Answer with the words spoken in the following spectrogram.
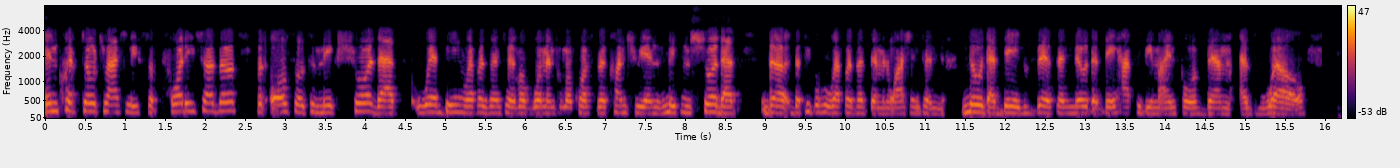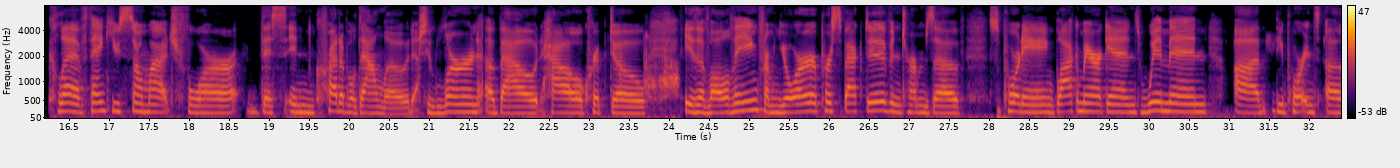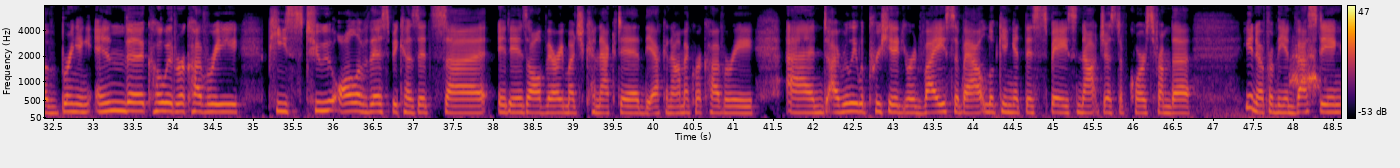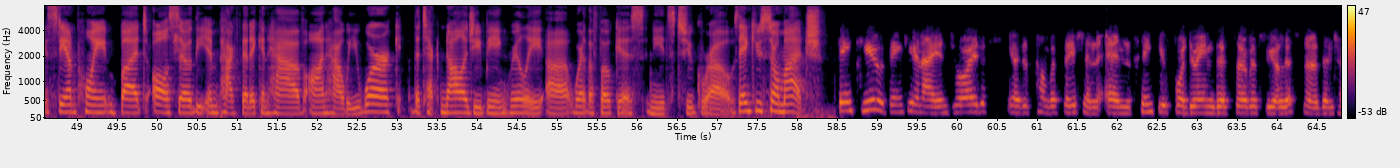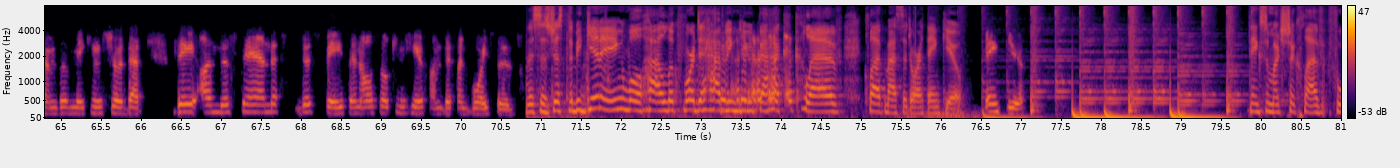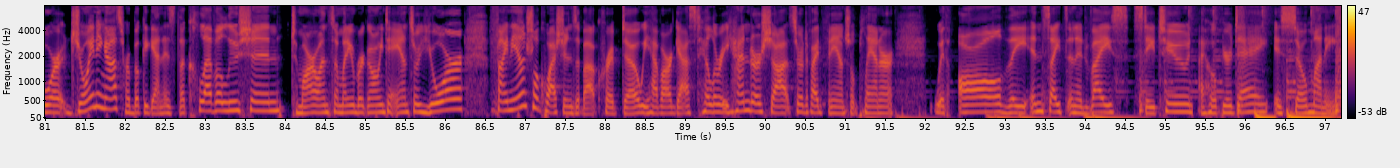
in crypto to actually support each other, but also to make sure that we're being representative of women from across the country and making sure that the, the people who represent them in Washington know that they exist and know that they have to be mindful of them as well. Cleve, thank you so much for this incredible download to learn about how crypto is evolving from your perspective in terms of supporting Black Americans, women, uh, the importance of bringing in the COVID recovery piece to all of this because it's uh, it is all very much connected. The economic recovery, and I really appreciated your advice about looking at this space, not just, of course, from the you know, from the investing standpoint, but also the impact that it can have on how we work, the technology being really uh, where the focus needs to grow. Thank you so much. Thank you. Thank you. And I enjoyed you know, this conversation. And thank you for doing this service for your listeners in terms of making sure that they understand this space and also can hear from different voices. This is just the beginning. We'll look forward to having you back, Cleve. Cleve Mesidor, thank you. Thank you. Thanks so much to Cleve for joining us. Her book again is The Clevolution. Tomorrow on So Money, we're going to answer your financial questions about crypto. We have our guest, Hilary Hendershott, certified financial planner, with all the insights and advice. Stay tuned. I hope your day is so money.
